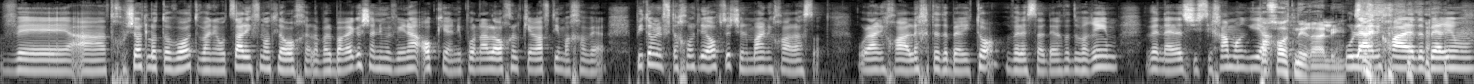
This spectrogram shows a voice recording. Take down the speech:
והתחושות לא טובות, ואני רוצה לפנות לאוכל, אבל ברגע שאני מבינה, אוקיי, אני פונה לאוכל כי רבתי עם החבר, פתאום נפתחות לי אופציות של מה אני יכולה לעשות. אולי אני יכולה ללכת לדבר איתו, ולסדר את הדברים, ולנהל איזושהי שיחה מרגיעה. פחות נראה לי. אולי אני יכולה לדבר עם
